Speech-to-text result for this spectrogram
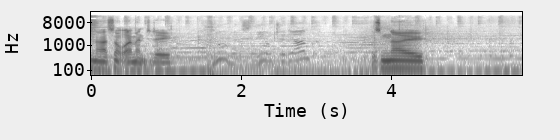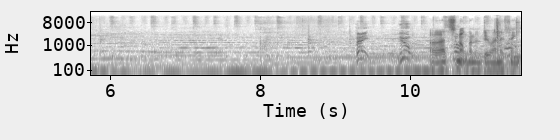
No, that's not what I meant to do. There's no. Oh, that's not going to do anything.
